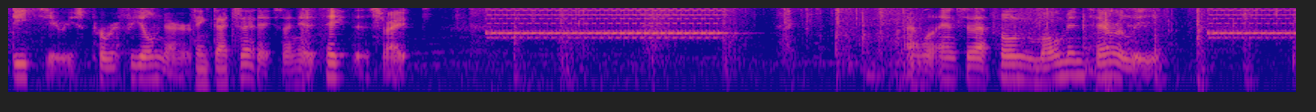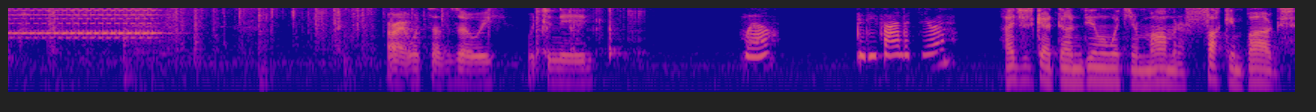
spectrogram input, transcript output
D series, peripheral nerve. I think that's it? Okay, so I need to take this, right? I will answer that phone momentarily. Alright, what's up, Zoe? What you need? Well, did he find a serum? I just got done dealing with your mom and her fucking bugs.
